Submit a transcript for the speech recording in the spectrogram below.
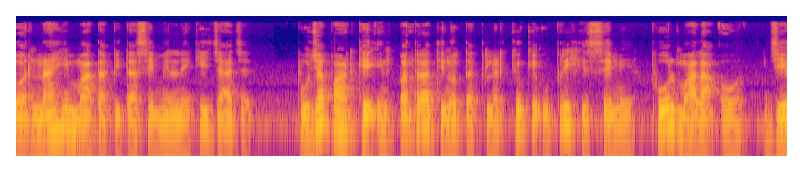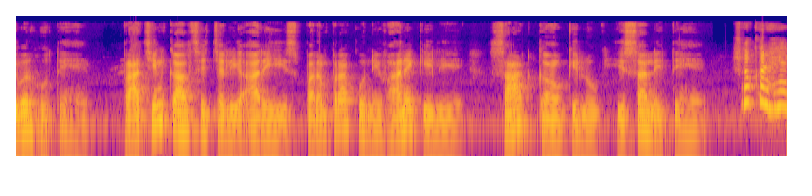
और न ही माता पिता से मिलने की इजाज़त। पूजा पाठ के इन पंद्रह दिनों तक लड़कियों के ऊपरी हिस्से में फूल माला और जेवर होते हैं। प्राचीन काल से चली आ रही इस परंपरा को निभाने के लिए साठ गाँव के लोग हिस्सा लेते हैं। शुक्र है,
